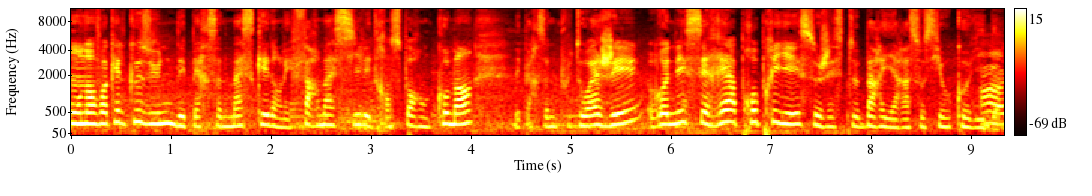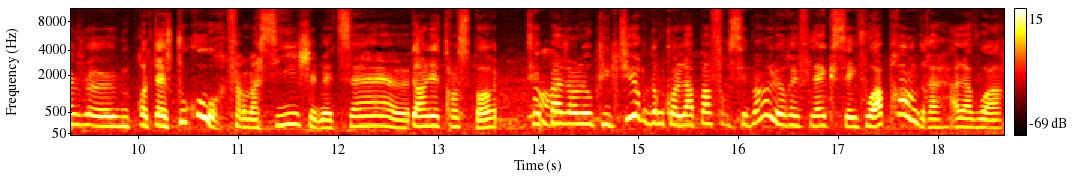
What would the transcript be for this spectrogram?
On en voit quelques-unes, des personnes masquées dans les pharmacies, les transports en commun, des personnes plutôt âgées. René s'est réapproprié ce geste barrière associé au Covid. Ah, je me protège tout court. Pharmacie, chez le médecin, euh, dans les transports. C'est Oh. pas dans nos cultures, donc on n'a pas forcément le réflexe. Il faut apprendre à l'avoir.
